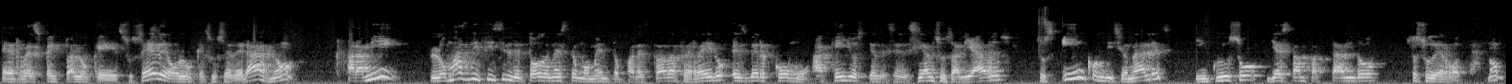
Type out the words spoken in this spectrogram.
eh, respecto a lo que sucede o lo que sucederá, ¿no? Para mí, lo más difícil de todo en este momento para Estrada Ferreiro es ver cómo aquellos que se decían sus aliados, sus incondicionales, incluso ya están pactando su derrota, ¿no?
